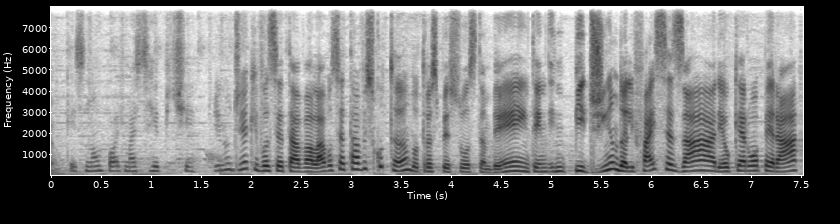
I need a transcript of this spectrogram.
casos, porque isso não pode mais se repetir. E no dia que você estava lá, você estava escutando outras pessoas também, pedindo ali, faz cesárea, eu quero operar.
